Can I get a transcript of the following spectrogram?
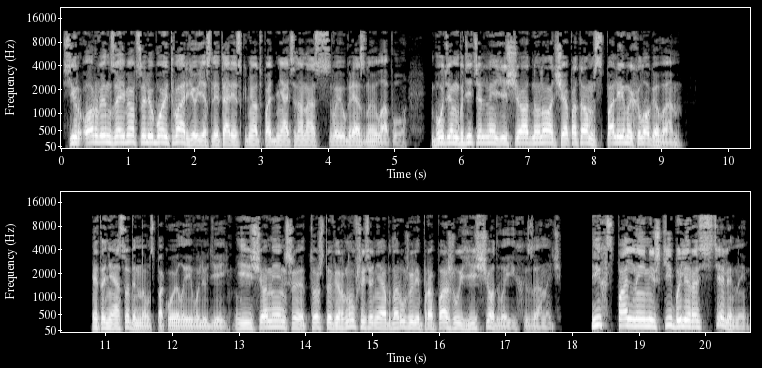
Сир Орвин займется любой тварью, если та рискнет поднять на нас свою грязную лапу. Будем бдительны еще одну ночь, а потом спалим их логово. Это не особенно успокоило его людей. И еще меньше то, что, вернувшись, они обнаружили пропажу еще двоих за ночь. Их спальные мешки были расстелены,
